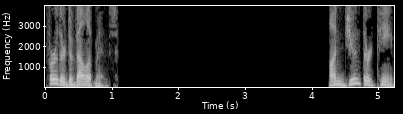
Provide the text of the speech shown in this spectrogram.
Further developments On June 13,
